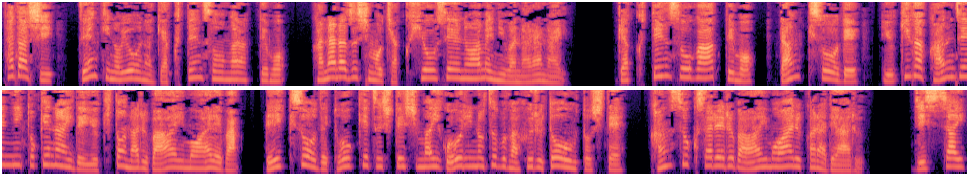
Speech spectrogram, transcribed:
ただし、前期のような逆転層があっても、必ずしも着氷性の雨にはならない。逆転層があっても、暖気層で雪が完全に溶けないで雪となる場合もあれば、冷気層で凍結してしまい氷の粒が降る等雨として観測される場合もあるからである。実際、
